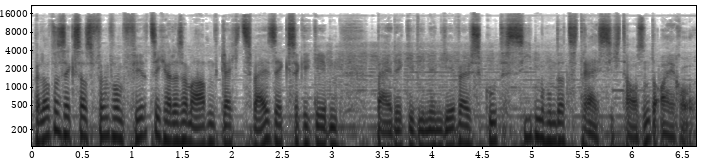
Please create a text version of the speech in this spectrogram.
Bei Lotto 6 aus 45 hat es am Abend gleich zwei Sechser gegeben. Beide gewinnen jeweils gut 730.000 Euro.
